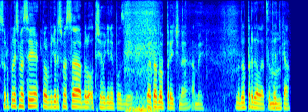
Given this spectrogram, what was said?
shrupli jsme si, probudili jsme se a bylo o tři hodiny později. Letadlo pryč, ne? A my, no do prdele, co Mhm. teďka?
